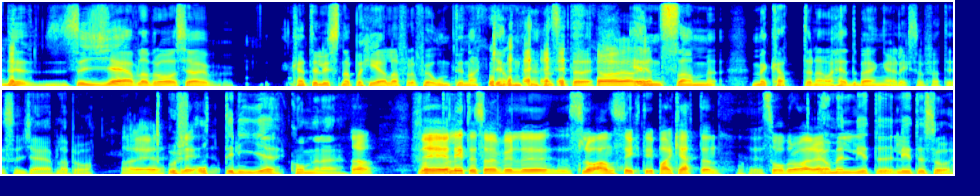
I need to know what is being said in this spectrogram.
Det är så jävla bra så jag kan inte lyssna på hela för då får jag ont i nacken. Jag sitter ja jag ensam med katterna och headbangar liksom för att det är så jävla bra. Ja, är, Usch, li- 89 kom den här. ja. Fattar. det är lite som jag vill eh, slå ansikte i parketten. Så bra är det. Ja, men lite, lite så.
